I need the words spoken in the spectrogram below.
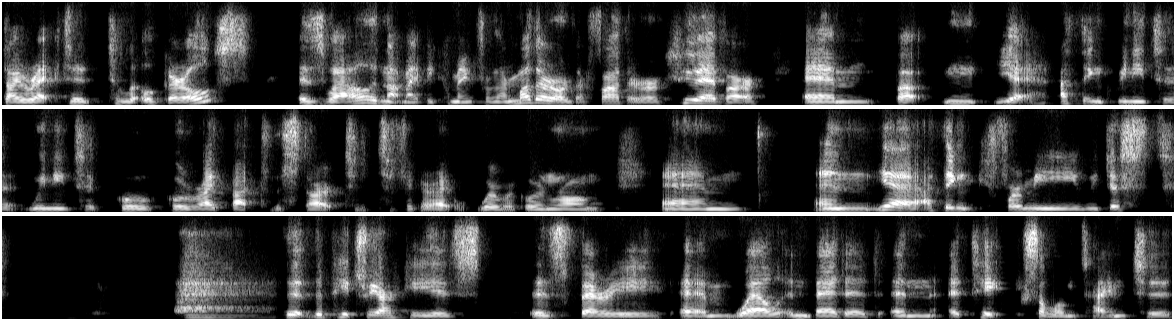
directed to little girls as well, and that might be coming from their mother or their father or whoever. Um, but mm, yeah, I think we need to we need to go go right back to the start to, to figure out where we're going wrong. Um, and yeah, I think for me, we just the the patriarchy is is very um, well embedded, and it takes a long time to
